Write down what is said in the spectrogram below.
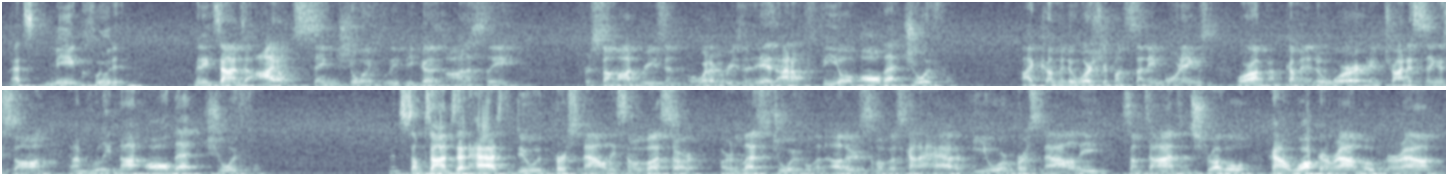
And that's me included. Many times I don't sing joyfully because honestly, for some odd reason, or whatever reason it is, I don't feel all that joyful. I come into worship on Sunday mornings, or I'm, I'm, coming into work and trying to sing a song, and I'm really not all that joyful. And sometimes that has to do with personality. Some of us are, are less joyful than others. Some of us kind of have an Eeyore personality sometimes and struggle kind of walking around, moping around.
